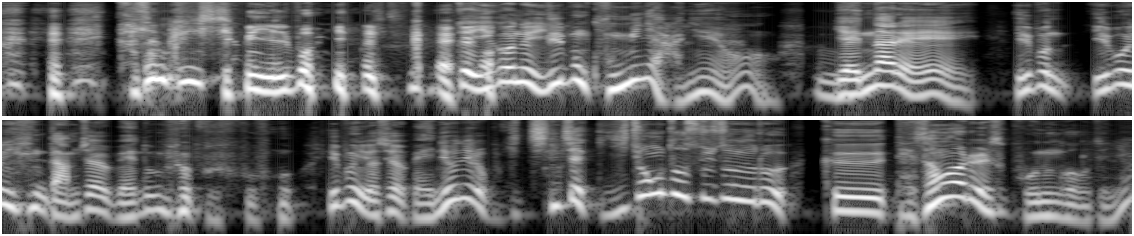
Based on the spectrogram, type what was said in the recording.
가장 큰 시장이 일본이라니까요. 그러니까 이거는 일본 국민이 아니에요. 음. 옛날에 일본 일본인 남자를 외놈이라고 부르고 일본 여자를 외년이라고 부르고 진짜 이 정도 수준으로 그 대상화를 해서 보는 거거든요.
